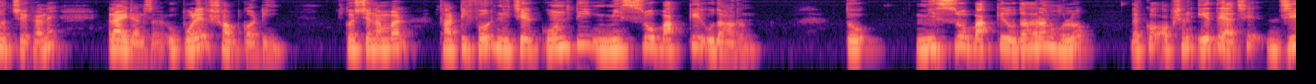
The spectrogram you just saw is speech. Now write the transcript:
হচ্ছে এখানে রাইট আনসার উপরের সবকটি কোয়েশ্চেন নাম্বার থার্টি ফোর নিচের কোনটি মিশ্র বাক্যের উদাহরণ? তো মিশ্র বাক্যের উদাহরণ হলো, দেখো অপশান এতে আছে, যে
